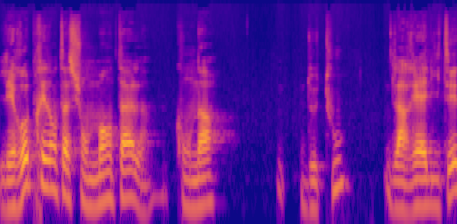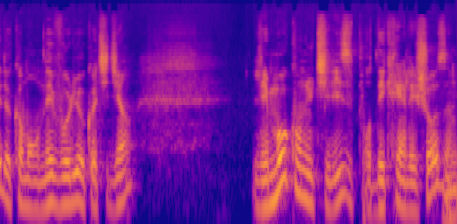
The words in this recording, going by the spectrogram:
les représentations mentales qu'on a de tout, de la réalité, de comment on évolue au quotidien, les mots qu'on utilise pour décrire les choses,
